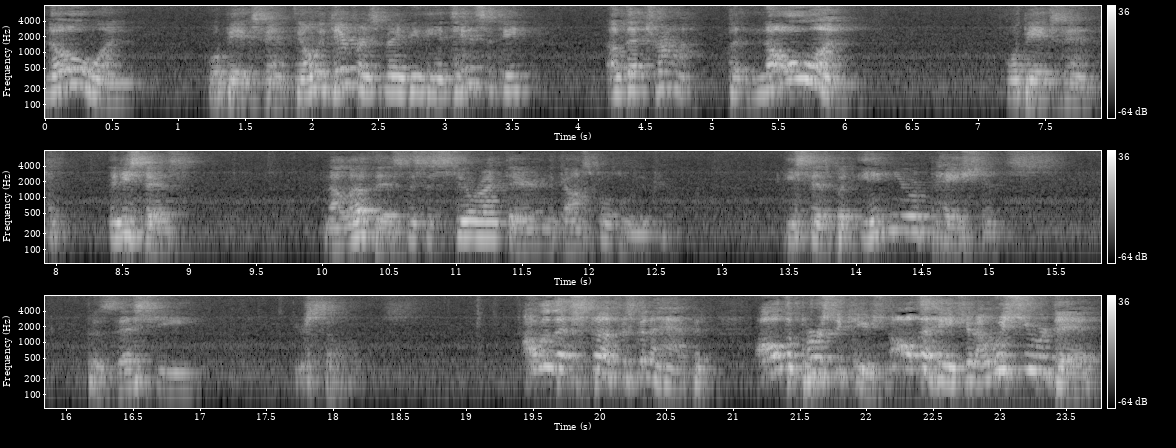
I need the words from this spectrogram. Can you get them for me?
No one will be exempt. The only difference may be the intensity of that trial. But no one will be exempt. Then he says, and I love this, this is still right there in the Gospel of Luke. He says, But in your patience possess ye your souls. All of that stuff is going to happen. All the persecution, all the hatred. I wish you were dead.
